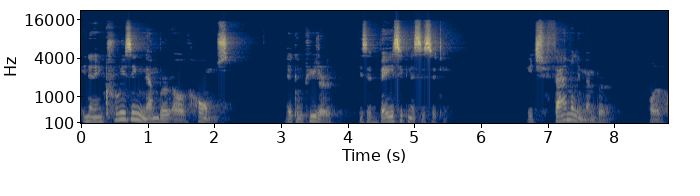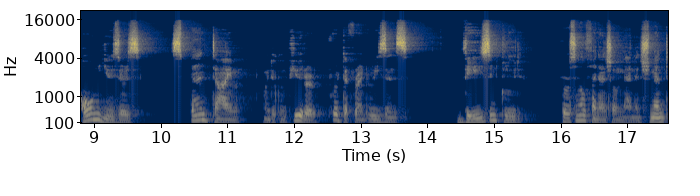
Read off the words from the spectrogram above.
In an increasing number of homes, the computer is a basic necessity. Each family member or home users spend time on the computer for different reasons. These include personal financial management,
